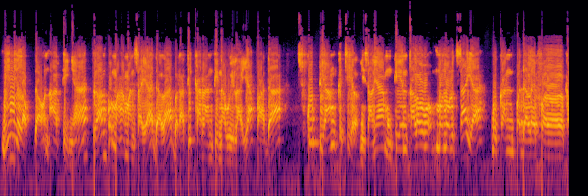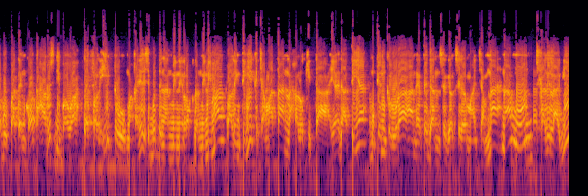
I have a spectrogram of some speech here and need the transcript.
mini lockdown, artinya dalam pemahaman saya adalah berarti karantina wilayah pada skup yang kecil. Misalnya mungkin kalau menurut saya bukan pada level kabupaten kota harus di bawah level itu. Makanya disebut dengan mini lockdown minimal paling tinggi kecamatan lah kalau kita ya. Artinya mungkin kelurahan, RT dan segala, segala macam. Nah, namun sekali lagi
